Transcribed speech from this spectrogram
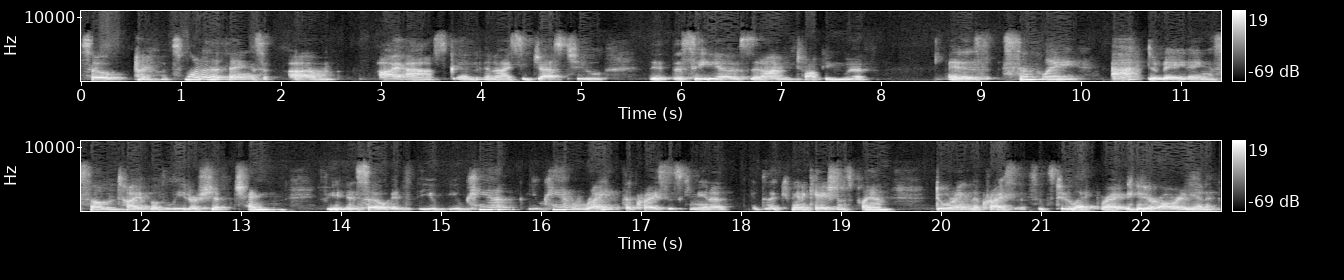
So it's one of the things um, I ask and, and I suggest to the, the CEOs that I'm talking with is simply activating some type of leadership chain. So it's you you can't you can't write the crisis communi- the communications plan during the crisis. It's too late, right? You're already in it.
